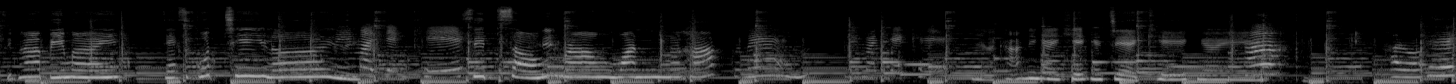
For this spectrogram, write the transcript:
15 ปีใหม่แจกสกุชชี่เลยไปแจกเค้ก12 รางวัลนะคะ คุณแม่พี่มาแจกเค้กนี่นะคะ นี่ไงเค้กไงแจกเค้กไงฮัลโหลเค้ก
